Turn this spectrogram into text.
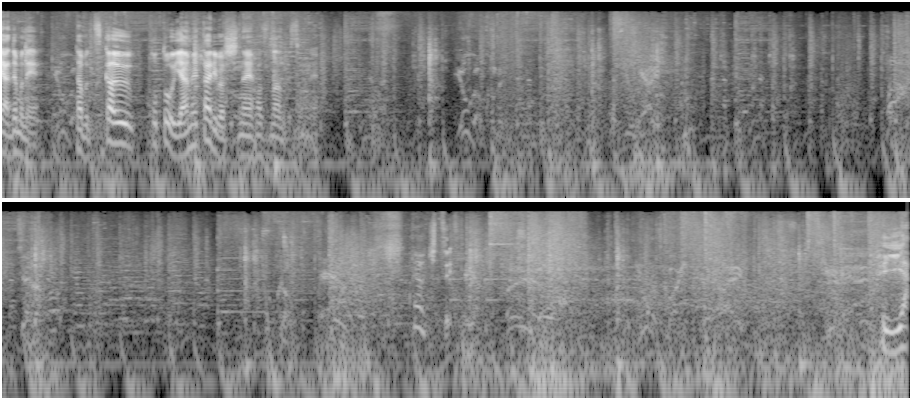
いやでもね多分使うことをやめたりはしないはずなんですよね。いやきつい。いや。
